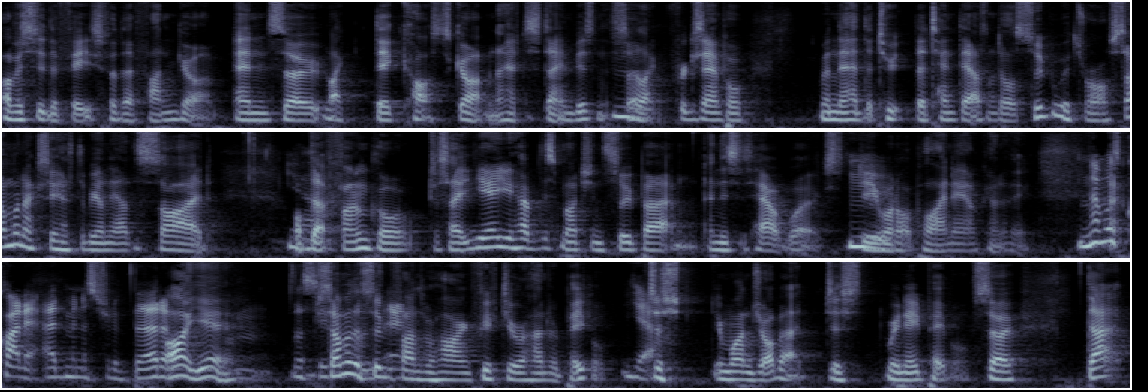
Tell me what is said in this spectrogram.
obviously the fees for the fund go up, and so like their costs go up, and they have to stay in business. So mm. like for example, when they had the two, the ten thousand dollars super withdrawal, someone actually has to be on the other side Yeah. of that phone call to say, yeah, you have this much in super, and this is how it works. Do you Mm. want to apply now, kind of thing. And that was quite an administrative burden. Oh, yeah. from the super Some of the super funds were hiring fifty or hundred people, Yeah. just in one job ad. Just we need people, so that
